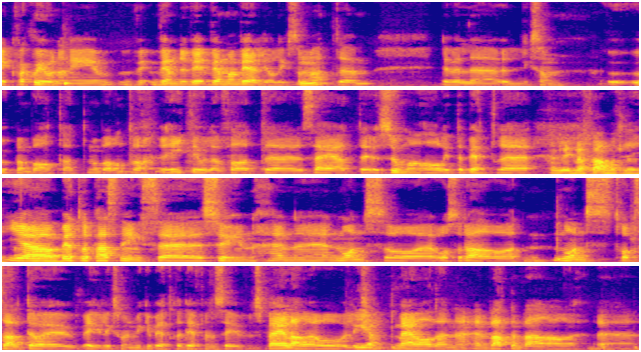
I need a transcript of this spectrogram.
ekvationen i vem, du, vem man väljer. Liksom Mm. att ehm, Det är väl eh, liksom uppenbart att man behöver inte vara ritola för att eh, säga att uh, Sumar har lite bättre Han är lite mer framåtlutad. Ja, bättre passningssyn än, eh, än Måns och, och sådär. Och att Måns trots allt då är, är ju liksom en mycket bättre defensiv spelare och liksom mer av en, en vattenbärare. Eh,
